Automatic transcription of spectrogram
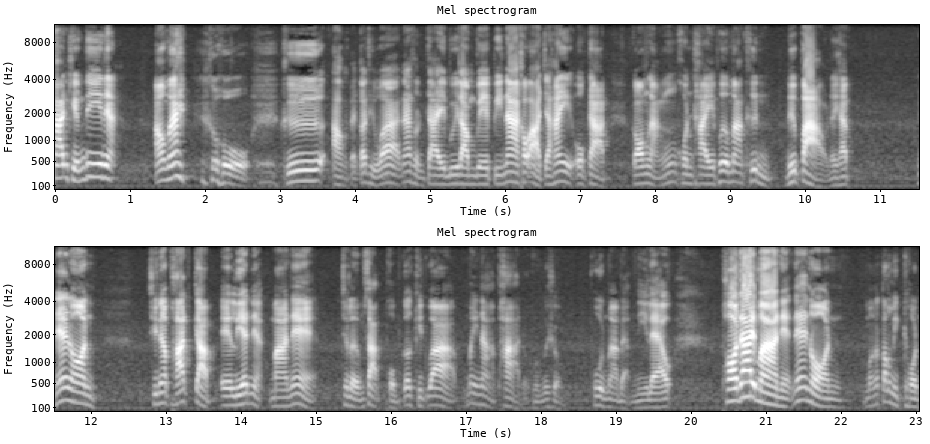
ทานเข็มดีเนี่ย เอาไหมโอ้โหคือเอาแต่ก็ถือว่าน่าสนใจบุรีรัมย์เวปีหน้าเขาอาจจะให้โอกาส กองหลังคนไทยเพิ่มมากขึ้นหรือเปล่านะครับ แน่นอนชินพัฒน์กับเอเลียสเนี่ยมาแน่เฉลิมศักดิ์ผมก็คิดว่าไม่น่าพลาดคุณผู้ชม พูดมาแบบนี้แล้ว พอได้มาเนี่ยแน่นอนมันก็ต้องมีคน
